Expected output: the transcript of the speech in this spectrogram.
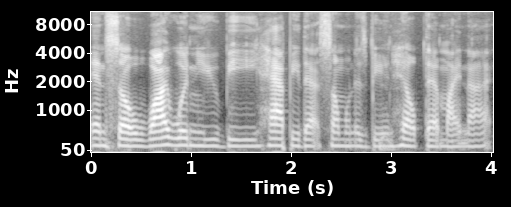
And so, why wouldn't you be happy that someone is being helped that might not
